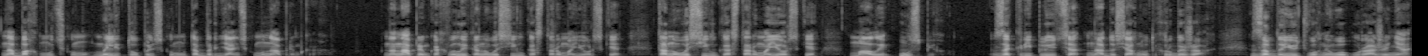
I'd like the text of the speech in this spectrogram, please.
на Бахмутському, Мелітопольському та Бердянському напрямках. На напрямках Велика Новосілка, Старомайорське та Новосілка, Старомайорське мали успіх, закріплюються на досягнутих рубежах, завдають вогневого ураження,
